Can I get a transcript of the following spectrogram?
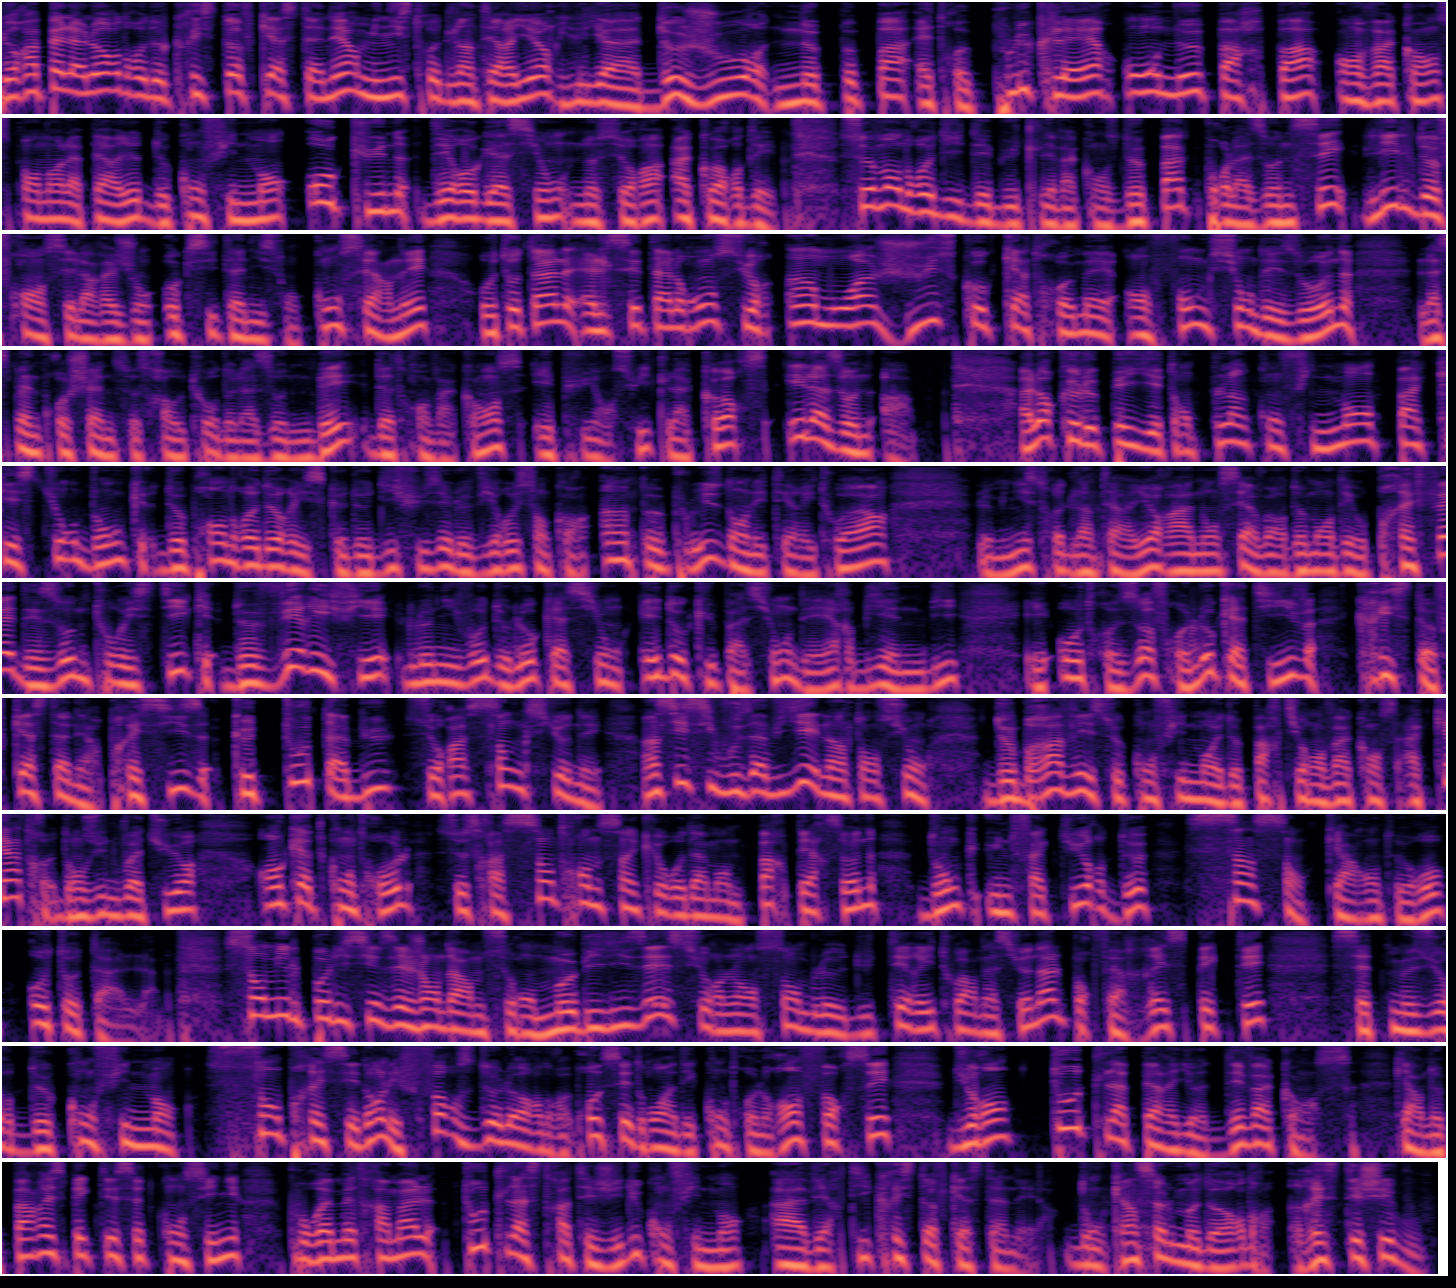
Le rappel à l'ordre de Christophe Castaner, ministre de l'Intérieur, il y a deux jours, ne peut pas être plus clair. On ne part pas en vacances pendant la période de confinement. Aucune dérogation ne sera accordée. Ce vendredi débutent les vacances de Pâques pour la zone C. L'île de France et la région Occitanie sont concernées. Au total, elles s'étaleront sur un mois jusqu'au 4 mai en fonction des zones. La semaine prochaine, ce sera au tour de la zone B d'être en vacances et puis ensuite la Corse et la zone A. Alors que le pays est en plein confinement, pas question donc de prendre de risque de diffuser le virus encore un peu plus dans les territoires. Le ministre de l'Intérieur a annoncé avoir demandé au préfet des zones touristiques de vérifier le niveau de location et d'occupation des Airbnb et autres offres locatives. Christophe Castaner précise que tout abus sera sanctionné. Ainsi, si vous aviez l'intention de braver ce confinement et de partir en vacances à 4 dans une voiture, en cas de contrôle, ce sera 135 euros d'amende par personne, donc une facture de 540 euros au total. 100 000 policiers et gendarmes seront mobilisés sur l'ensemble du territoire national pour faire respecter cette mesure de confinement sans précédent. Les forces de l'ordre procéderont à des contrôles renforcés durant toute la période des vacances, car ne pas respecter cette consigne pourrait mettre à mal toute la stratégie du confinement, a averti Christophe Castaner. Donc un seul mot d'ordre, restez chez vous.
